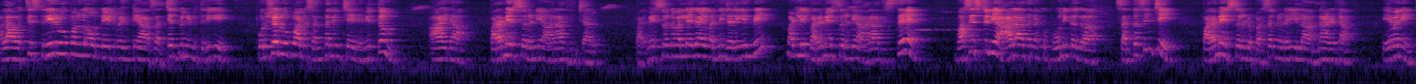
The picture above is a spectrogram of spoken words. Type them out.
అలా వచ్చి స్త్రీ రూపంలో ఉండేటువంటి ఆ సత్యజ్ఞుని తిరిగి పురుష రూపాన్ని సంతరించే నిమిత్తం ఆయన పరమేశ్వరుని ఆరాధించారు. పరమేశ్వరుడి వల్లేగా ఇవన్నీ జరిగింది. మళ్ళీ పరమేశ్వరుని ఆరాధిస్తే వశిష్ఠుని ఆరాధనకు పూనికగా సంతసించి పరమేశ్వరుడు ప్రసన్నుడై ఇలా అన్నాడట. ఏమని?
